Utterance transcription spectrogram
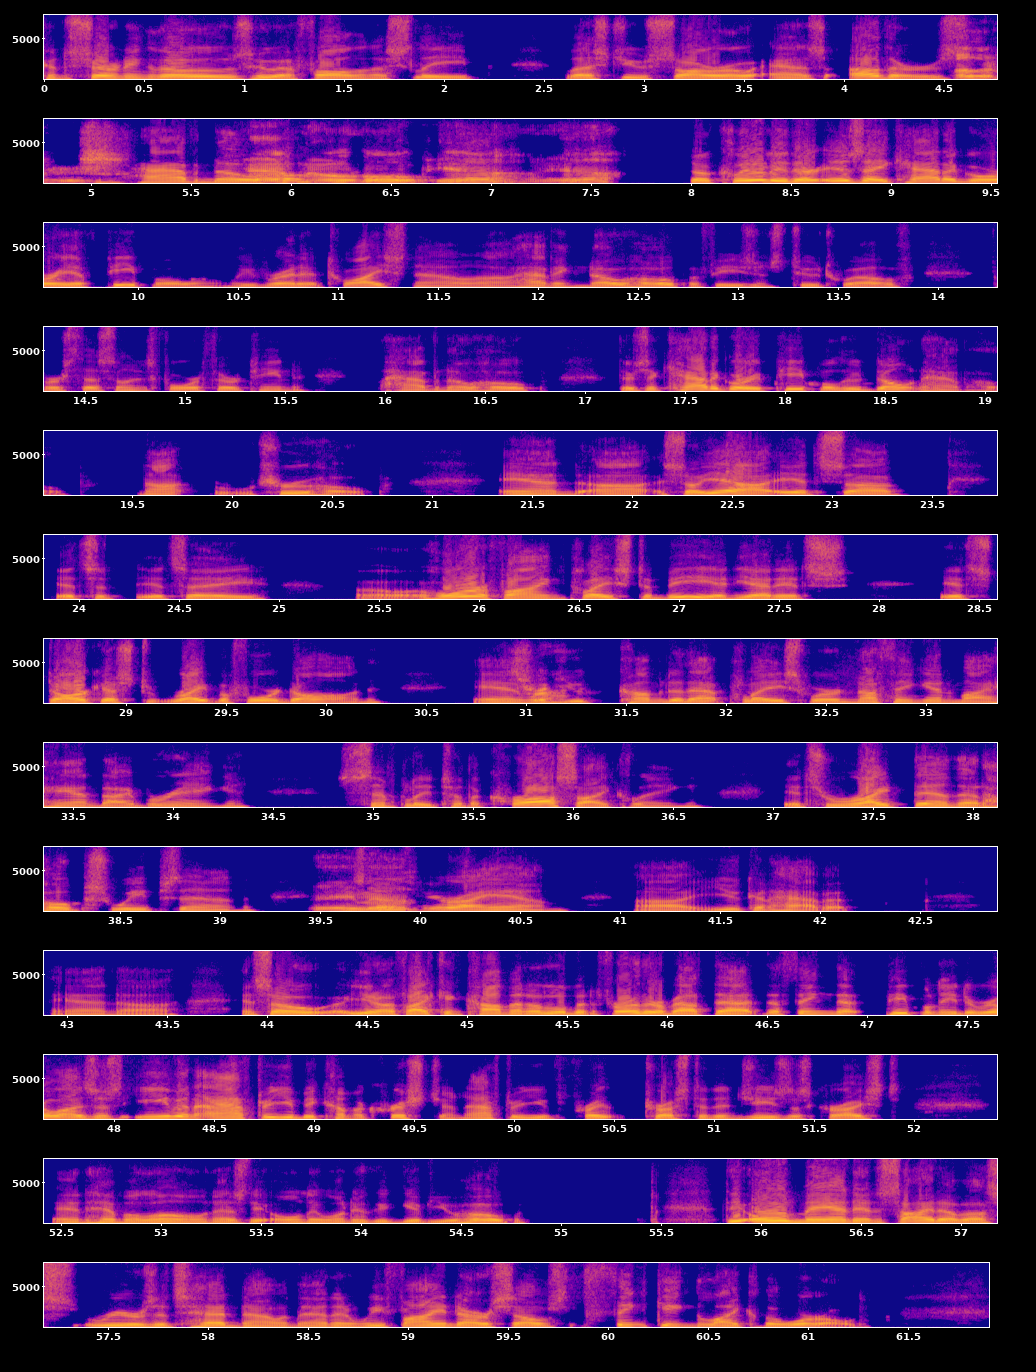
Concerning those who have fallen asleep, lest you sorrow as others, others have no have hope. No hope. Yeah, yeah. So clearly, there is a category of people. We've read it twice now, uh, having no hope. Ephesians two twelve, First Thessalonians four thirteen, have no hope. There's a category of people who don't have hope, not true hope, and uh, so yeah, it's uh, it's a it's a uh, horrifying place to be, and yet it's it's darkest right before dawn. And That's when right. you come to that place where nothing in my hand I bring, simply to the cross I cling, it's right then that hope sweeps in. Amen. Here I am. Uh, you can have it. And uh, and so you know, if I can comment a little bit further about that, the thing that people need to realize is even after you become a Christian, after you've pr- trusted in Jesus Christ and Him alone as the only one who could give you hope, the old man inside of us rears its head now and then, and we find ourselves thinking like the world.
